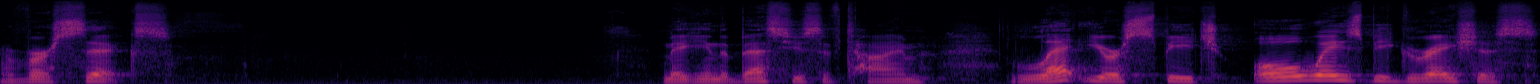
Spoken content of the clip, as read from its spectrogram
Verse 6 making the best use of time let your speech always be gracious,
